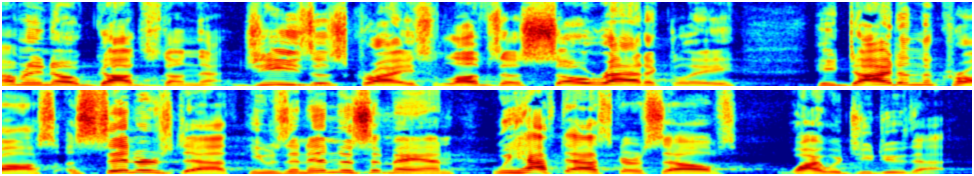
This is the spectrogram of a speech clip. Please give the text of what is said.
How many know God's done that? Jesus Christ loves us so radically. He died on the cross, a sinner's death. He was an innocent man. We have to ask ourselves, why would you do that?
